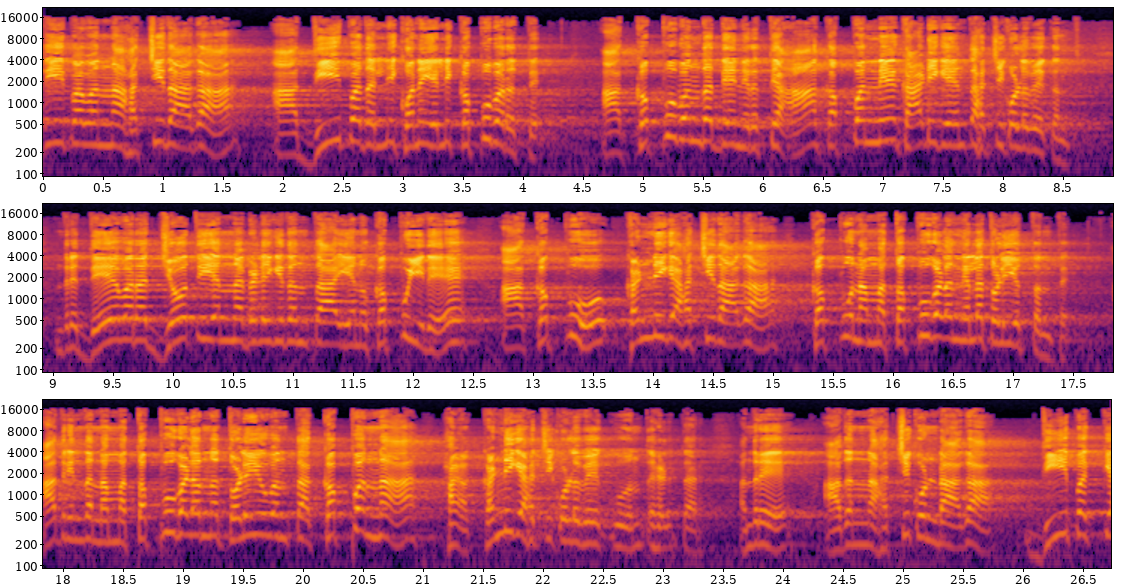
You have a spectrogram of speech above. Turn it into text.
ದೀಪವನ್ನು ಹಚ್ಚಿದಾಗ ಆ ದೀಪದಲ್ಲಿ ಕೊನೆಯಲ್ಲಿ ಕಪ್ಪು ಬರುತ್ತೆ. ಆ ಕಪ್ಪು ಬಂದದ್ದೇನಿರುತ್ತೆ? ಆ ಕಪ್ಪನ್ನೇ ಕಾಡಿಗೆ ಅಂತ ಹಚ್ಚಿಕೊಳ್ಳಬೇಕಂತ. ಅಂದರೆ ದೇವರ ಜ್ಯೋತಿಯನ್ನು ಬೆಳಗಿದಂಥ ಏನು ಕಪ್ಪು ಇದೆ, ಆ ಕಪ್ಪು ಕಣ್ಣಿಗೆ ಹಚ್ಚಿದಾಗ ಕಪ್ಪು ನಮ್ಮ ತಪ್ಪುಗಳನ್ನೆಲ್ಲ ತೊಳೆಯುತ್ತಂತೆ. ಆದ್ದರಿಂದ ನಮ್ಮ ತಪ್ಪುಗಳನ್ನು ತೊಳೆಯುವಂಥ ಕಪ್ಪನ್ನು ಕಣ್ಣಿಗೆ ಹಚ್ಚಿಕೊಳ್ಳಬೇಕು ಅಂತ ಹೇಳ್ತಾರೆ. ಅಂದರೆ ಅದನ್ನು ಹಚ್ಚಿಕೊಂಡಾಗ ದೀಪಕ್ಕೆ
